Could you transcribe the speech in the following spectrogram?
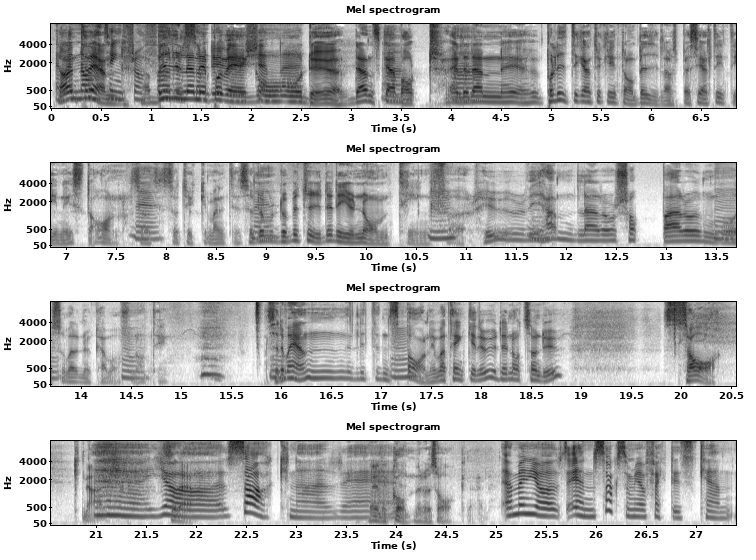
Ja, en trend. från Ja, förr bilen är på väg känner- att dö. Den ska Ja. bort. Ja. Eller den, eh, politikerna tycker inte om bilar, speciellt inte inne i stan. Så, så tycker man inte. Så då, då betyder det ju någonting Mm. för hur vi handlar och shoppar och umgås och vad det nu kan vara för någonting. Så det var en liten spaning. Vad tänker du? Det är något som du saknar? Eh, Jag saknar... eh, Eller kommer att sakna? Ja, men jag, en sak som jag faktiskt kan,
